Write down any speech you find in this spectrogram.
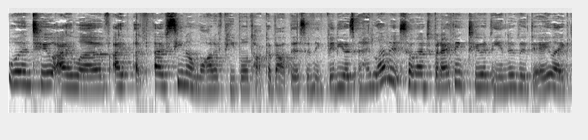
well, and two, I love I I've seen a lot of people talk about this and make videos, and I love it so much. But I think too, at the end of the day, like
